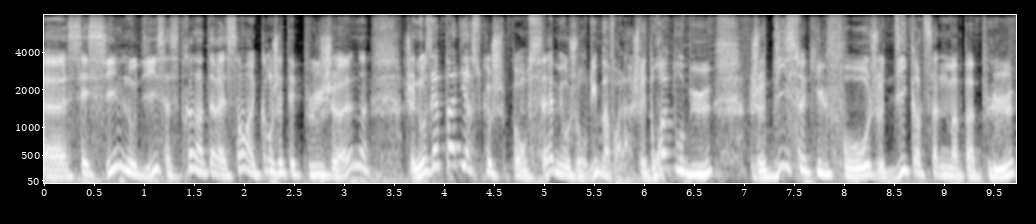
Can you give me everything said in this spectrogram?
Euh, Cécile nous dit, ça c'est très intéressant, hein, quand j'étais plus jeune, je n'osais pas dire ce que je pensais, mais aujourd'hui, bah voilà, je vais droit au but, je dis ce qu'il faut, je dis quand ça ne m'a pas plu.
